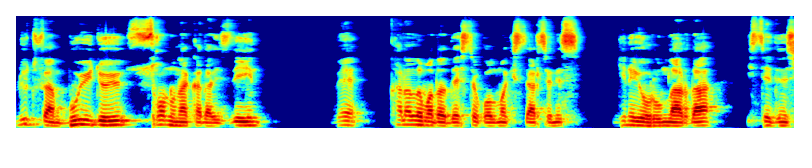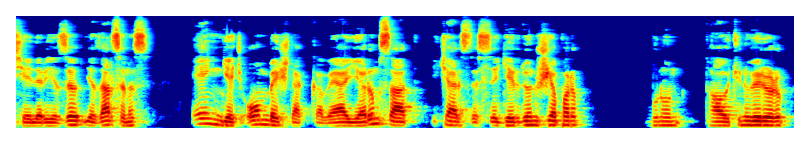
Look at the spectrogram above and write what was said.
Lütfen bu videoyu sonuna kadar izleyin ve kanalıma da destek olmak isterseniz yine yorumlarda istediğiniz şeyleri yazı, yazarsanız en geç 15 dakika veya yarım saat içerisinde size geri dönüş yaparım. Bunun taahhütünü veriyorum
